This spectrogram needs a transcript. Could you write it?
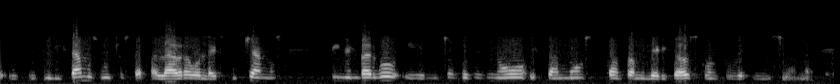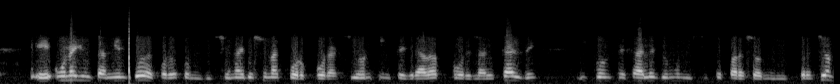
eh, utilizamos mucho esta palabra o la escuchamos, sin embargo, muchas veces no estamos tan familiarizados con su definición. Eh, un ayuntamiento, de acuerdo con el diccionario, es una corporación integrada por el alcalde y concejales de un municipio para su administración.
